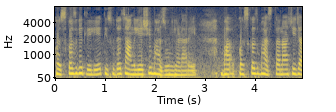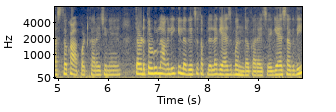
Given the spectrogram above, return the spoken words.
खसखस घेतलेली आहे तीसुद्धा चांगली अशी भाजून घेणार आहे. भा खसखस भाजताना अशी जास्त काळपट करायची नाही. तडतडू लागली की लगेचच आपल्याला गॅस बंद करायचं आहे गॅस अगदी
